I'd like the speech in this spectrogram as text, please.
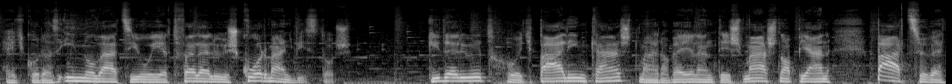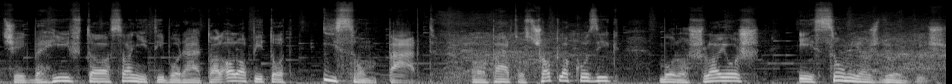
egykor az innovációért felelős kormánybiztos. Kiderült, hogy Pálinkást már a bejelentés másnapján pártszövetségbe hívta Szanyi Tibor által alapított Iszom párt. A párthoz csatlakozik Boros Lajos és Szomjas György is.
